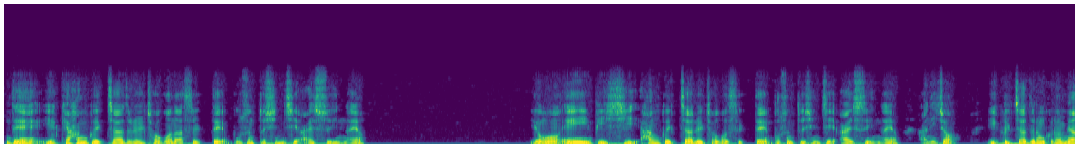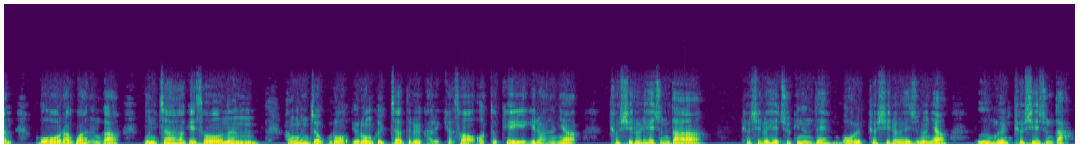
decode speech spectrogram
근데 이렇게 한 글자들을 적어 놨을 때 무슨 뜻인지 알 수 있나요? 영어 A, B, C 한 글자를 적었을 때 무슨 뜻인지 알 수 있나요? 아니죠. 이 글자들은 그러면 뭐라고 하는가? 문자학에서는 학문적으로 이런 글자들을 가리켜서 어떻게 얘기를 하느냐? 표시를 해준다. 표시를 해주기는데 뭘 표시를 해주느냐? 음을 표시해 준다.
